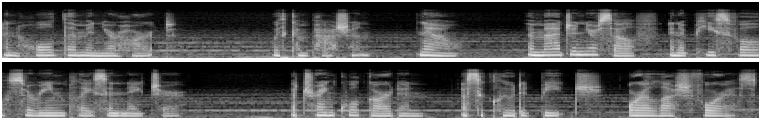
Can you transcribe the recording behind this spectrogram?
and hold them in your heart with compassion. Now, imagine yourself in a peaceful, serene place in nature a tranquil garden, a secluded beach, or a lush forest.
